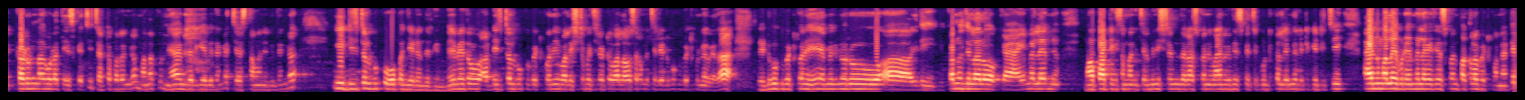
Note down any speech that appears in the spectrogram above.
ఎక్కడున్నా కూడా తీసుకొచ్చి చట్టపరంగా మనకు న్యాయం జరిగే విధంగా చేస్తామనే విధంగా ఈ డిజిటల్ బుక్ ఓపెన్ చేయడం జరిగింది. మేమేదో ఆ డిజిటల్ బుక్ పెట్టుకొని వాళ్ళు ఇష్టం వచ్చినట్టు వాళ్ళ అవసరం వచ్చి రెడ్ బుక్ పెట్టుకున్నారు కదా. రెడ్ బుక్ పెట్టుకొని ఎమ్మిగ్నూరు ఇది కర్నూలు జిల్లాలో ఒక ఎమ్మెల్యే మా పార్టీకి సంబంధించిన మినిస్టర్ మీద రాసుకొని ఆయనకు తీసుకొచ్చి గుంటకల్ ఎమ్మెల్యే టికెట్ ఇచ్చి ఆయన మళ్ళీ ఇప్పుడు ఎమ్మెల్యేగా చేసుకొని పక్కలో పెట్టుకున్నా అంటే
